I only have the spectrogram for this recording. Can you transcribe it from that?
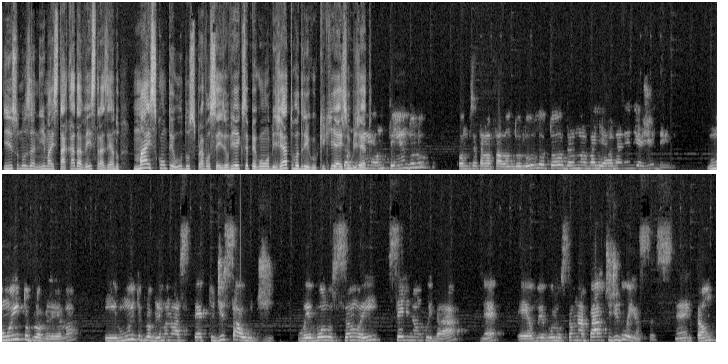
e isso nos anima a estar cada vez trazendo mais conteúdos para vocês. Eu vi aí que você pegou um objeto, Rodrigo, o que, que é esse objeto? É um pêndulo, como você estava falando do Lula, eu estou dando uma avaliada na energia dele muito problema e muito problema no aspecto de saúde. Uma evolução aí, se ele não cuidar, né? É uma evolução na parte de doenças, né? Então,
